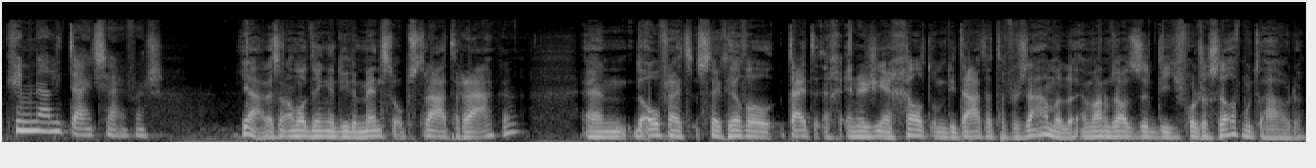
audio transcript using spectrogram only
criminaliteitscijfers. Ja, dat zijn allemaal dingen die de mensen op straat raken. En de overheid steekt heel veel tijd, energie en geld om die data te verzamelen. En waarom zouden ze die voor zichzelf moeten houden?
